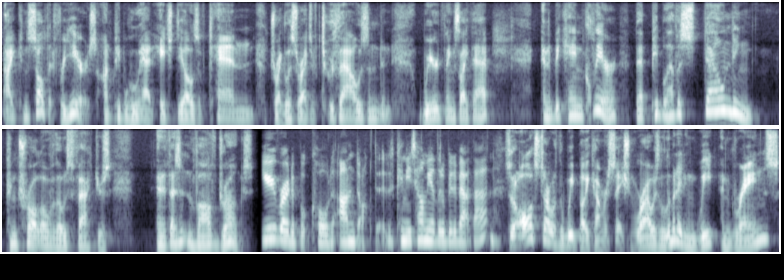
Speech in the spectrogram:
I consulted for years on people who had HDLs of 10, triglycerides of 2,000, and weird things like that. And it became clear that people have astounding control over those factors and it doesn't involve drugs. You wrote a book called Undoctored. Can you tell me a little bit about that? So it all started with the wheat belly conversation, where I was eliminating wheat and grains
